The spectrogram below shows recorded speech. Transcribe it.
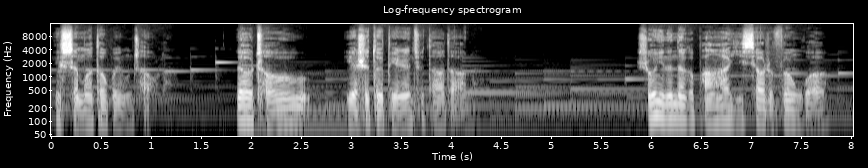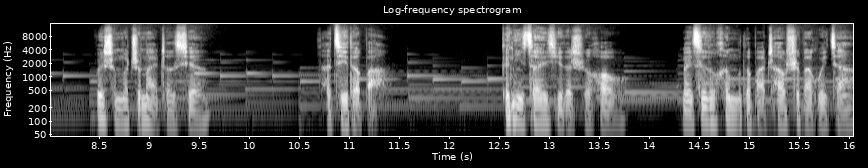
你什么都不用愁了，要愁也是对别人去叨叨了。收银的那个庞阿姨笑着问我：“为什么只买这些？”她记得吧？跟你在一起的时候，每次都恨不得把超市搬回家。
